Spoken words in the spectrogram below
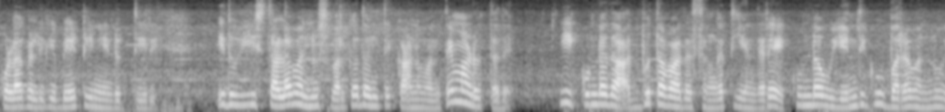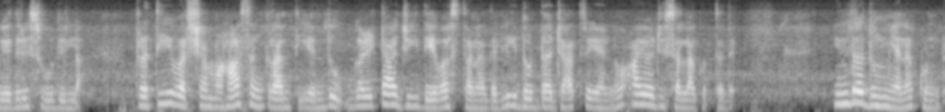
ಕೊಳಗಳಿಗೆ ಭೇಟಿ ನೀಡುತ್ತೀರಿ. ಇದು ಈ ಸ್ಥಳವನ್ನು ಸ್ವರ್ಗದಂತೆ ಕಾಣುವಂತೆ ಮಾಡುತ್ತದೆ. ಈ ಕುಂಡದ ಅದ್ಭುತವಾದ ಸಂಗತಿಯೆಂದರೆ ಕುಂಡವು ಎಂದಿಗೂ ಬರವನ್ನು ಎದುರಿಸುವುದಿಲ್ಲ ಪ್ರತಿ ವರ್ಷ ಮಹಾಸಂಕ್ರಾಂತಿಯಂದು ಗಲ್ಟಾಜಿ ದೇವಸ್ಥಾನದಲ್ಲಿ ದೊಡ್ಡ ಜಾತ್ರೆಯನ್ನು ಆಯೋಜಿಸಲಾಗುತ್ತದೆ ಇಂದ್ರದುಮ್ಯನ ಕುಂಡ್.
